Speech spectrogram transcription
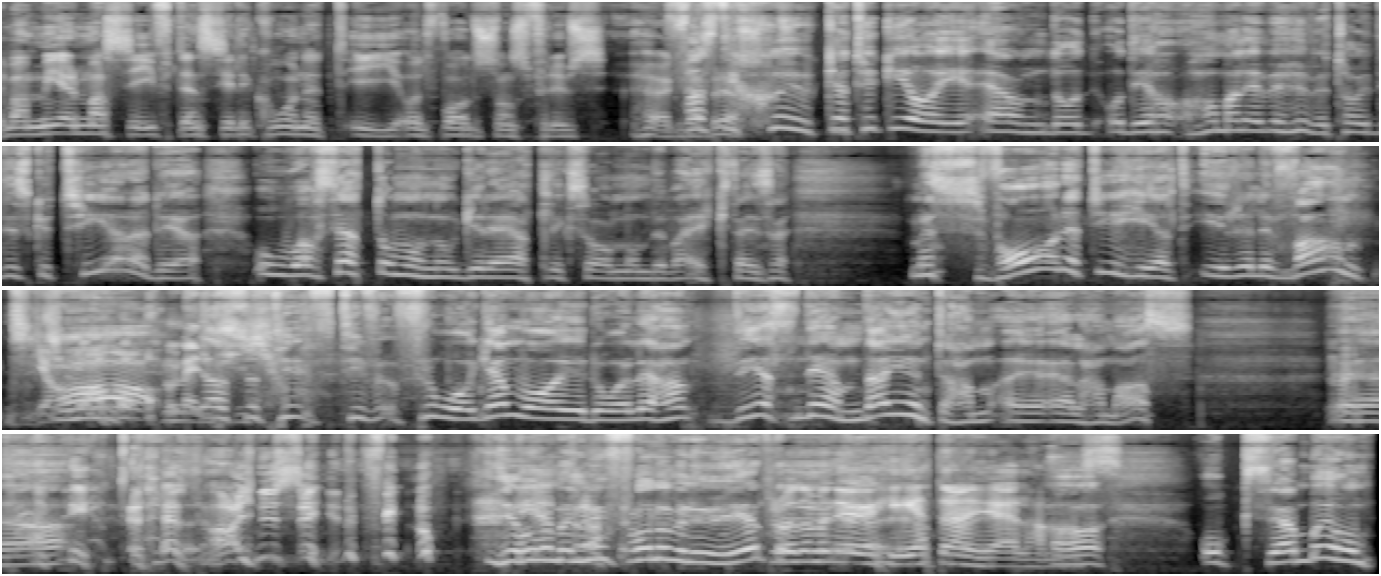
Det var mer massivt än silikonet i Ulf Wolssons frus högra Fast det bröst. sjuka tycker jag är ändå, och det har man överhuvudtaget diskuterat det, oavsett om hon nog grät liksom, om det var äkta. Men svaret är ju helt irrelevant. Ja, men- alltså, till, till, frågan var ju då, eller han, dels nämnde han ju inte Ham, eh, El Hamas. Eh, heter El Haj, nu säger du fel. Jo men nu från och med nu heter Från och med nu heter han ju El Hamas. Ja, och sen var hon,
